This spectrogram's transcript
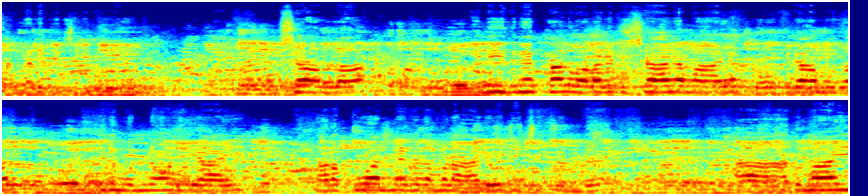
സംഘടിപ്പിച്ചിരിക്കുകയാണ്. ഇൻഷാല്ല ഇനി ഇതിനേക്കാൾ വളരെ വിശാലമായ പ്രോഗ്രാമുകൾ ഇതിന് മുന്നോടിയായി നടത്തുവാൻ വേണ്ടി നമ്മൾ ആലോചിച്ചിട്ടുണ്ട്. അതുമായി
